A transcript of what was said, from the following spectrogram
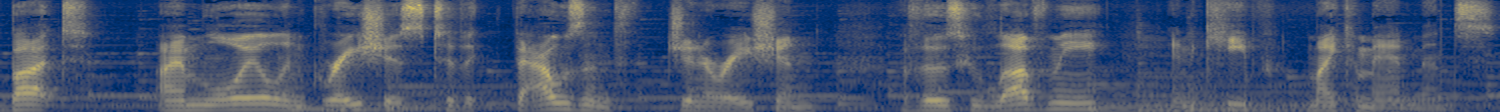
But I am loyal and gracious to the thousandth generation of those who love me and keep my commandments.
